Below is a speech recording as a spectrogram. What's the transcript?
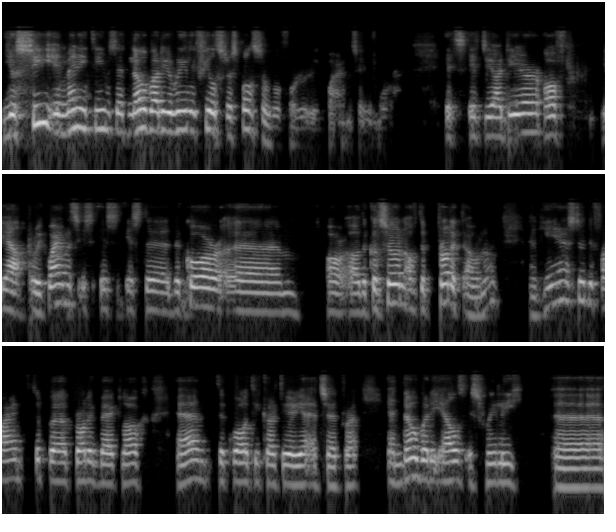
you see in many teams that nobody really feels responsible for the requirements anymore. It's it's the idea of yeah requirements is is is the the core um, or, or, the concern of the product owner and he has to define the uh, product backlog and the quality criteria etc and nobody else is really uh,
